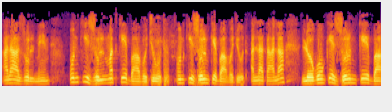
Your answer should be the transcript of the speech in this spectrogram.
اللہ ظلم ان کی ظلمت کے باوجود، ان کی ظلم کے باوجود۔ اللہ تعالی لوگوں کے ظلم کے با،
